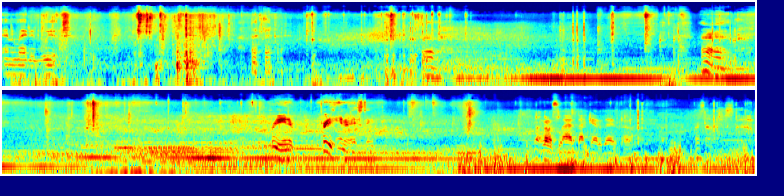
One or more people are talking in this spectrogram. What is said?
Animated witch. Uh. All right. Pretty, inter- pretty interesting. Not gonna slide back out of that though. That's all right stuff.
